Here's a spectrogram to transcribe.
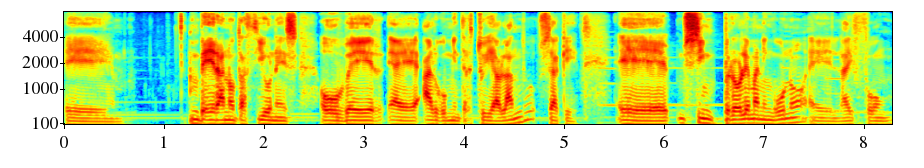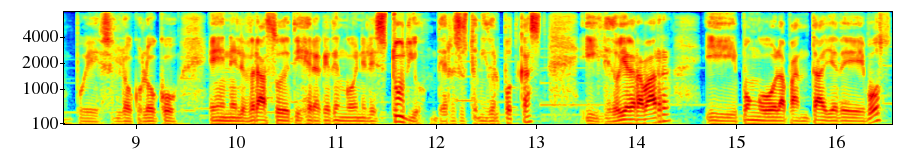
eh, ver anotaciones o ver eh, algo mientras estoy hablando. O sea que eh, sin problema ninguno el iPhone pues lo coloco en el brazo de tijera que tengo en el estudio de Resostenido el Podcast y le doy a grabar y pongo la pantalla de voz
